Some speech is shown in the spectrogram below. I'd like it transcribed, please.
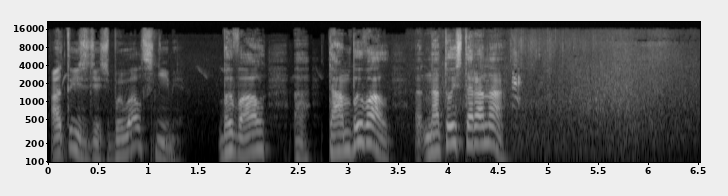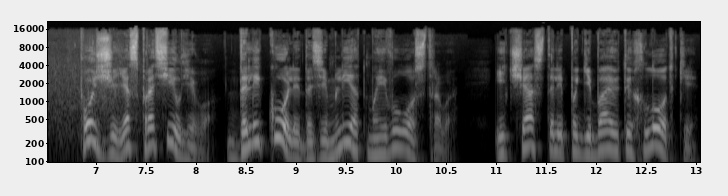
А ты здесь бывал с ними? Бывал. А, там бывал. На той сторона. Позже я спросил его, далеко ли до земли от моего острова, и часто ли погибают их лодки,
